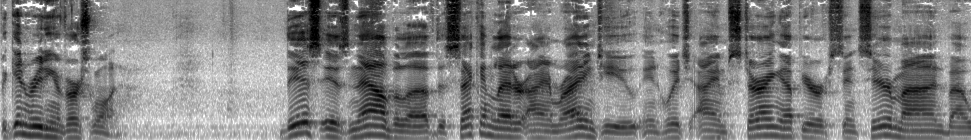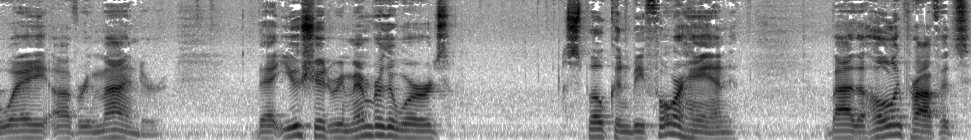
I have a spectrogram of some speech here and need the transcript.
Begin reading in verse 1. This is now, beloved, the second letter I am writing to you, in which I am stirring up your sincere mind by way of reminder that you should remember the words spoken beforehand by the holy prophets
